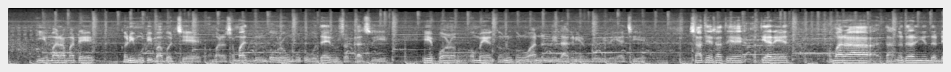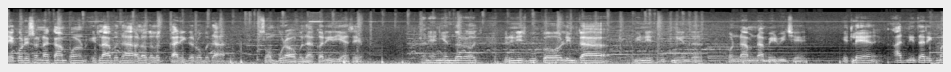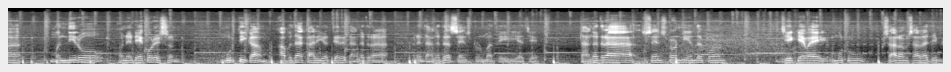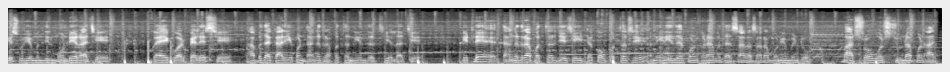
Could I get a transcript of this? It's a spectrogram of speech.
એ અમારા માટે ઘણી મોટી બાબત છે. અમારા સમાજનું ગૌરવ મોટું વધાર્યું સરકારશ્રીએ. એ પણ અમે ઘણું ઘણું આનંદની લાગણી અનુભવી રહ્યા છીએ. સાથે સાથે અત્યારે અમારા ધાંગધ્રાની અંદર ડેકોરેશનના કામ પણ એટલા બધા અલગ અલગ કારીગરો બધા સોમપુરાઓ બધા કરી રહ્યા છે. અને એની અંદર જ ગ્રીનિજ બુક, લીમકા ગ્રીનિજ બુકની અંદર પણ નામના મેળવી છે. એટલે આજની તારીખમાં મંદિરો અને ડેકોરેશન, મૂર્તિકામ આ બધા કાર્ય અત્યારે ધાંગધ્રા અને ધાંગધ્રા સેન્ડસ્ટોનમાં થઈ રહ્યા છે. ધાંગધ્રા સેન્ડસ્ટોનની અંદર પણ જે કહેવાય મોટું સારામાં સારા જેમ કે સૂર્ય મંદિર, મોઢેરા છે, ગાયકવાડ પેલેસ છે, આ બધા કાર્ય પણ ધાંગધ્રા પથ્થરની અંદર થયેલા છે. એટલે ધાંગધ્રા પથ્થર જે છે એ ટકાઉ પથ્થર છે અને એની અંદર પણ ઘણા બધા સારા સારા મોન્યુમેન્ટો બારસો વર્ષ જૂના પણ આજ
